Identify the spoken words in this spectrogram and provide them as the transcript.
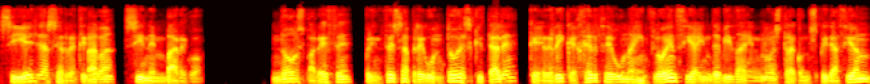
Si ella se retiraba, sin embargo. ¿No os parece, princesa? preguntó Esquitale, que Eric ejerce una influencia indebida en nuestra conspiración.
